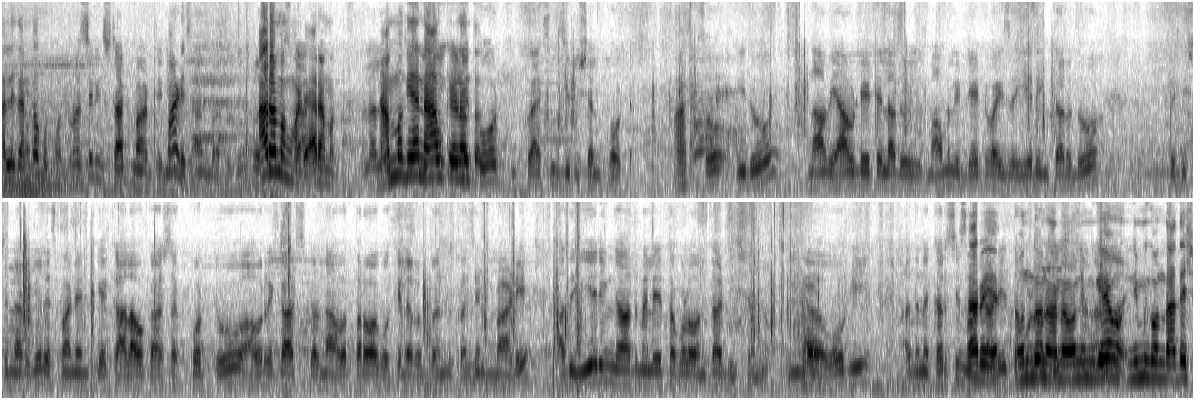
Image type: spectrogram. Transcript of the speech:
ಅಲ್ಲಿ ತನಕ ಕೂತ್ಕೊಂಡು. ಪ್ರೊಸೀಡಿಂಗ್ ಸ್ಟಾರ್ಟ್ ಮಾಡ್ತೀನಿ. ಮಾಡಿ ನಾನು ಬರ್ತೀನಿ. ಆರಾಮಾಗಿ ಮಾಡಿ ಆರಾಮಾಗಿ. ನಮಗೆ ನಾವು ಕೇಳೋಂಥ ಕೋರ್ಟ್ ಜುಡಿಷಿಯಲ್ ಕೋರ್ಟ್ ಸೊ ಇದು ನಾವು ಯಾವ ಡೇಟಲ್ಲಿ ಅದು ಮಾಮೂಲಿ ಡೇಟ್ ವೈಸ್ ಹಿಯರಿಂಗ್ ಕರೆದು ಪಿಟಿಷನರ್ಗೆ ರೆಸ್ಪಾಂಡೆಂಟ್ಗೆ ಕಾಲಾವಕಾಶ ಕೊಟ್ಟು ಅವ್ರ ರೆಕಾರ್ಡ್ಸ್ಗಳನ್ನ ಅವ್ರ ಪರವಾಗಿ ವಕೀಲರು ಬಂದು ಪ್ರೆಸೆಂಟ್ ಮಾಡಿ ಅದು ಇಯರಿಂಗ್ ಆದಮೇಲೆ ತಗೊಳ್ಳೋವಂಥ ಡಿಸಿಷನ್. ಈಗ ಹೋಗಿ ಅದನ್ನ ಕರೆಸಿ ಸರ್ ಒಂದು ನಾನು ನಿಮಗೆ ನಿಮಗೊಂದು ಆದೇಶ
